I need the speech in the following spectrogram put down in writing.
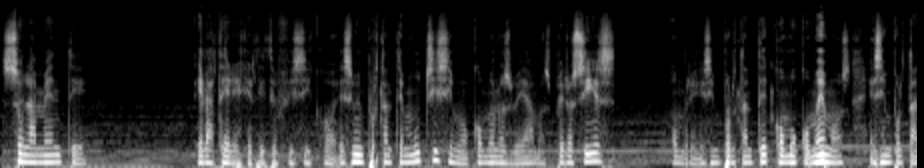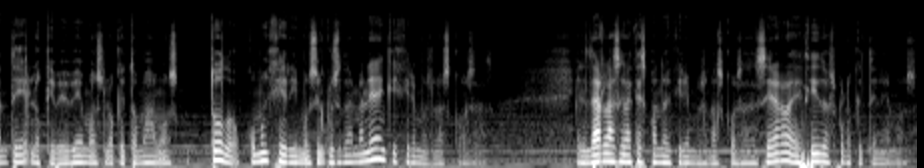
solamente el hacer ejercicio físico. Es muy importante muchísimo cómo nos veamos, pero sí es, hombre, es importante cómo comemos, es importante lo que bebemos, lo que tomamos, todo, cómo ingerimos, incluso la manera en que ingerimos las cosas. El dar las gracias cuando ingerimos las cosas, el ser agradecidos por lo que tenemos.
